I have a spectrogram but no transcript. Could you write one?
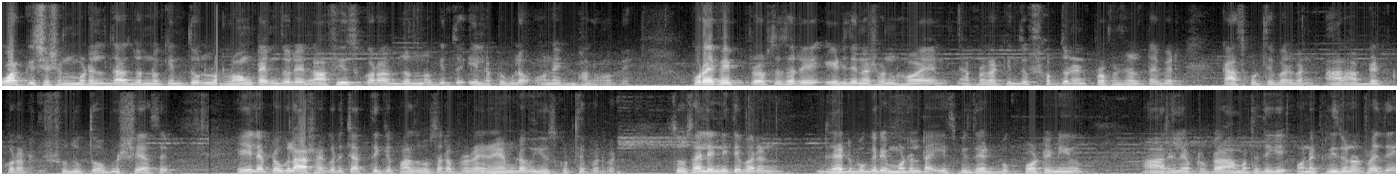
ওয়ার্ক স্টেশন মডেল যার জন্য কিন্তু লং টাইম ধরে রাফ ইউজ করার জন্য কিন্তু এই ল্যাপটপগুলো অনেক ভালো হবে। কোরাই ফাইভ প্রসেসরের এইট জেনারেশন হয়, আপনারা কিন্তু সব ধরনের প্রফেশনাল টাইপের কাজ করতে পারবেন আর আপডেট করার সুযোগ তো অবশ্যই আছে। এই ল্যাপটপগুলো আশা করি চার থেকে পাঁচ বছর আপনারা র্যামডম ইউজ করতে পারবেন। তো চাইলে নিতে পারেন জেড বুকের এই মডেলটা এসপি জেড বুক পটেনিও আর এই ল্যাপটপটা আমাদের থেকে অনেক রিজনেবল প্রাইসে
